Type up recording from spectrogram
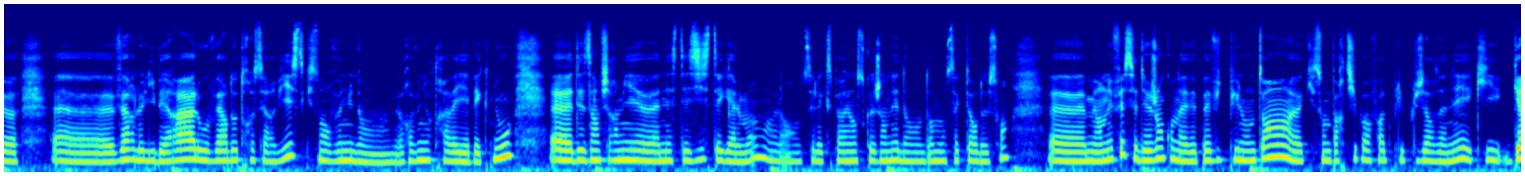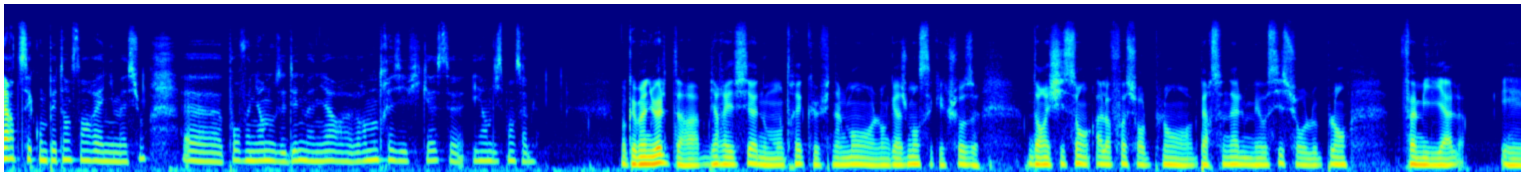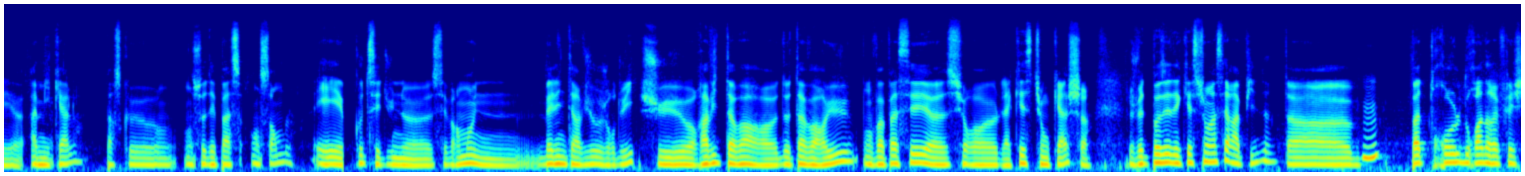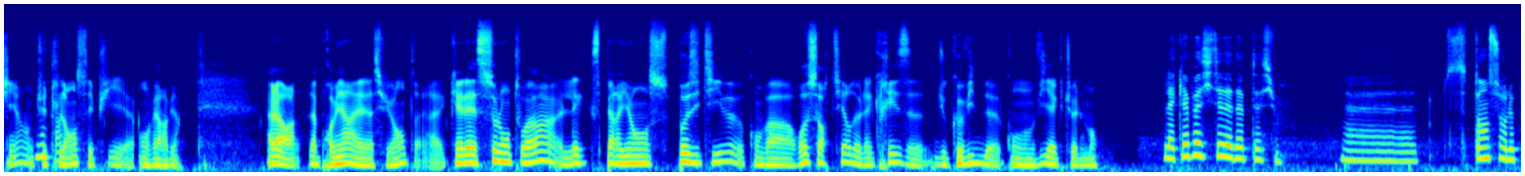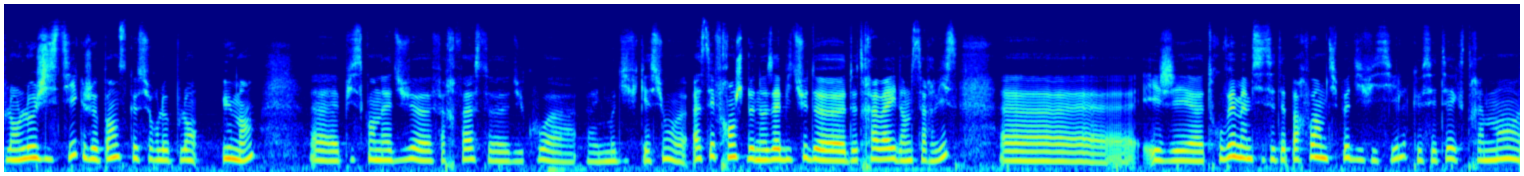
vers le libéral ou vers d'autres services, qui sont revenus, dans, revenus travailler avec nous, des infirmiers anesthésistes également. Alors c'est l'expérience que j'en ai dans, mon secteur de soins. mais en effet, c'est des gens qu'on n'avait pas vus depuis longtemps, qui sont partis parfois depuis plusieurs années et qui gardent ces compétences en réanimation pour venir nous aider de manière vraiment très efficace et indispensable. Donc Emmanuel, tu as bien réussi à nous montrer que finalement l'engagement c'est quelque chose d'enrichissant à la fois sur le plan personnel mais aussi sur le plan familial et euh, amical parce qu'on on se dépasse ensemble. Et écoute, c'est, c'est vraiment une belle interview aujourd'hui. Je suis ravi de t'avoir, de t'avoir eu. On va passer euh, sur euh, la question cash. Je vais te poser des questions assez rapides. Tu n'as hmm. pas trop le droit de réfléchir. Tu te lances et puis on verra bien. Alors, la première est la suivante. Euh, quelle est, selon toi, l'expérience positive qu'on va ressortir de la crise du Covid qu'on vit actuellement? La capacité d'adaptation. Euh, tant sur le plan logistique, je pense, que sur le plan humain. Euh, puisqu'on a dû euh, faire face euh, du coup à, une modification assez franche de nos habitudes de travail dans le service. et j'ai trouvé, même si c'était parfois un petit peu difficile, que c'était extrêmement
